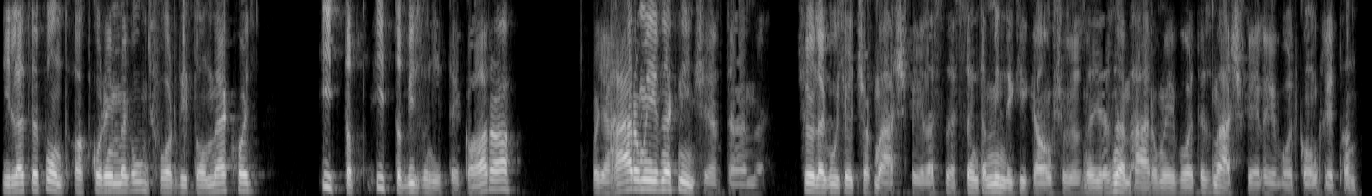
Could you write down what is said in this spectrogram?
illetve pont akkor én meg úgy fordítom meg, hogy itt a, itt a bizonyíték arra, hogy a három évnek nincs értelme. Főleg úgy, hogy csak másfél. Ezt, ezt szerintem mindig ki kell hangsúlyozni, hogy ez nem három év volt, ez másfél év volt konkrétan.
